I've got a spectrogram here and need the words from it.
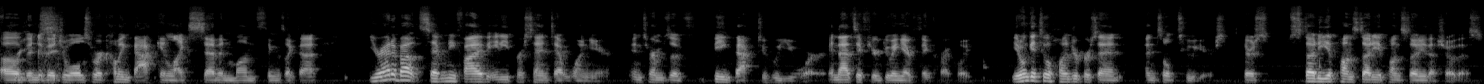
of Freaks. individuals who are coming back in like seven months, things like that you're at about 75 80% at one year in terms of being back to who you were and that's if you're doing everything correctly. You don't get to 100% until two years. There's study upon study upon study that show this.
